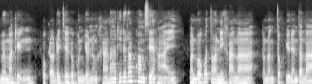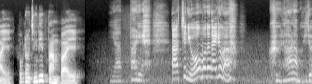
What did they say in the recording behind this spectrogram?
เมื่อมาถึงพวกเราได้เจอกับหุ่นยนต์ของคาร่าที่ได้รับความเสียหาย มันบอกว่าตอนนี้คาร่ากำลังตกอยู่ในอันตราย พวกเราจึงรีบตามไป やっぱりあっちに大物がいるわクラーラもいる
